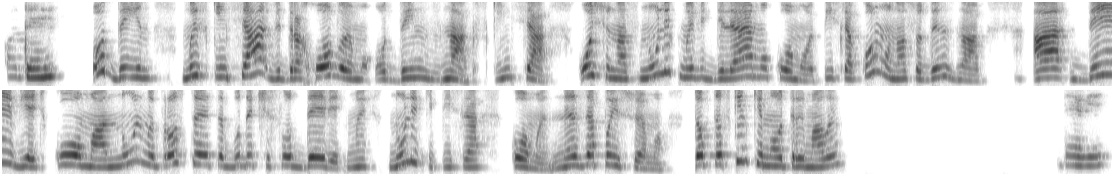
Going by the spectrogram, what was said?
1, Один. Ми з кінця відраховуємо один знак. З кінця. Ось у нас нулік, ми відділяємо комою. Після коми у нас один знак. А 9,0 ми просто це буде число 9. Ми нуліки після коми не записуємо. Тобто, скільки ми отримали? 9,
